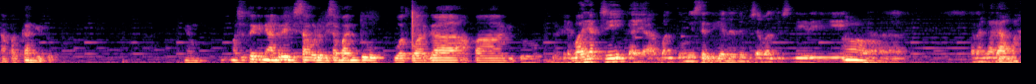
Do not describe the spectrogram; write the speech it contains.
dapatkan gitu? Yang maksudnya gini Andre bisa udah bisa bantu buat keluarga apa gitu dari Ya banyak sih kayak bantu istri dia dia bisa bantu sendiri. Oh. Nah, Kadang-kadang mah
